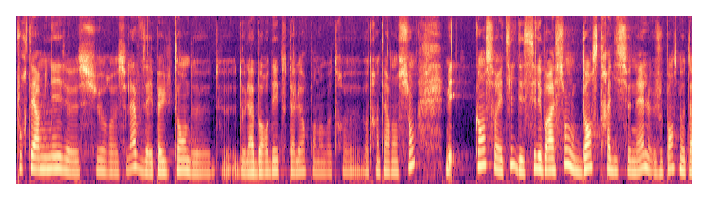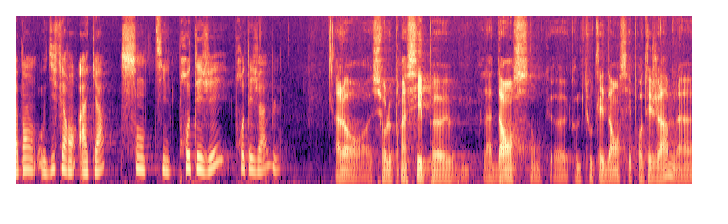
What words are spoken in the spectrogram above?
Pour terminer sur cela, vous n'avez pas eu le temps de, de l'aborder tout à l'heure pendant votre, votre intervention, mais quand serait-il des célébrations ou danses traditionnelles? Je pense notamment aux différents haka. Sont-ils protégés, protégeables? Alors, sur le principe, euh, la danse, donc, euh, comme toutes les danses, est protégeable euh,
